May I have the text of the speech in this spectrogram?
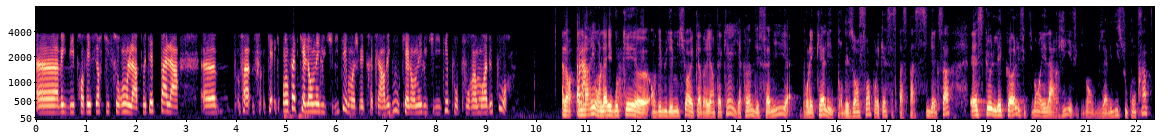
euh, avec des professeurs qui seront là, peut-être pas là. Euh, enfin, en fait, quelle en est l'utilité? Moi, je vais être très clair avec vous. Quelle en est l'utilité pour pour un mois de cours? Alors, Anne-Marie, on l'a évoqué euh, en début d'émission avec Adrien Taquet, il y a quand même des familles pour lesquelles, et pour des enfants pour lesquels ça se passe pas si bien que ça. Est-ce que l'école, effectivement, élargie, effectivement, vous avez dit sous contrainte,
